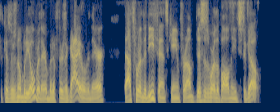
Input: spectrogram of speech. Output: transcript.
because there's nobody over there but if there's a guy over there that's where the defense came from this is where the ball needs to go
